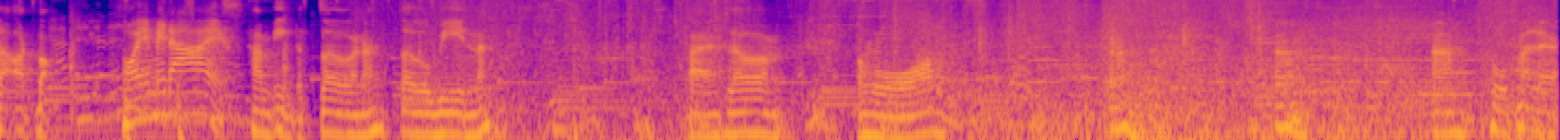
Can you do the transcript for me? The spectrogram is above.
แล้วออดบอกเฮ้ยไม่ได้ทำอีกเดี๋ยวเจอนะ เจอวีนนะ ไป เริ่ม โอ้โหอะทุบมาเลย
